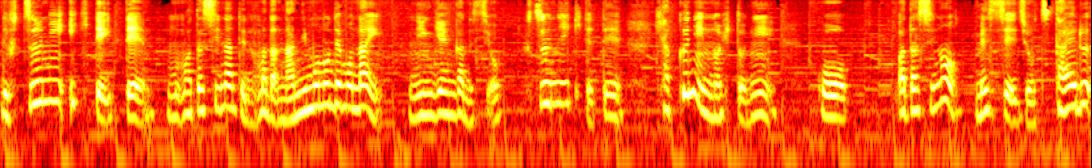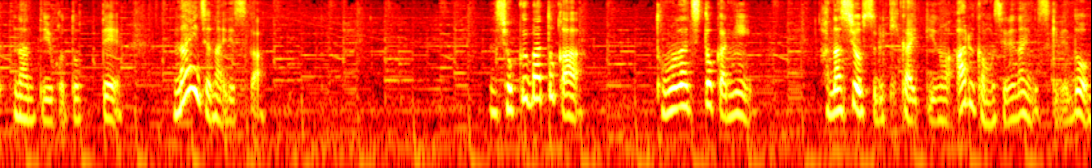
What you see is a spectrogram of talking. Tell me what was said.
で普通に生きていてもう私なんてまだ何者でもない人間がですよ。普通に生きてて100人の人にこう私のメッセージを伝えるなんていうことってないじゃないですか。職場とか友達とかに話をする機会っていうのはあるかもしれないんですけれど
